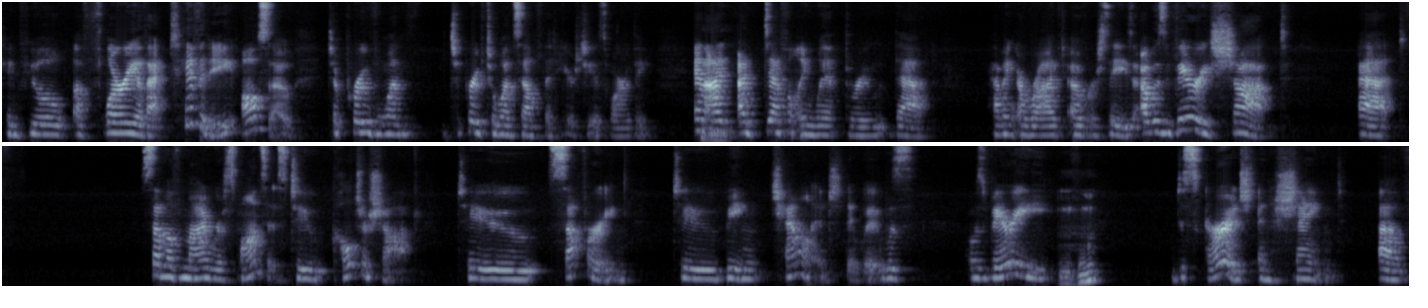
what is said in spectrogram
can fuel a flurry of activity also to prove one to prove to oneself that he or she is worthy. And I, I definitely went through that having arrived overseas. I was very shocked at some of my responses to culture shock, to suffering, to being challenged. It, it was I was very hmm discouraged and ashamed of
